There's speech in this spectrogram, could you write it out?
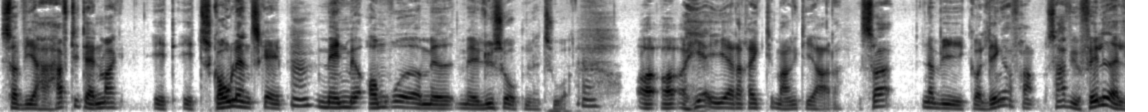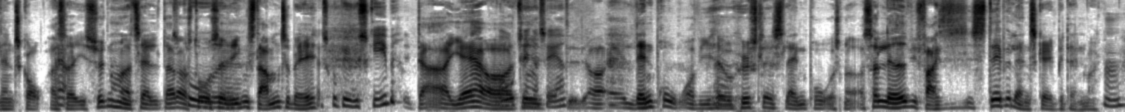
Så vi har haft i Danmark et, et skovlandskab, mm. men med områder med, med lysåben natur. Mm. Og, og, og heri er der rigtig mange af de arter. Så når vi går længere frem, så har vi jo fældet al den skov. Altså i 1700-tallet, der er der jo Skulle, stort set øh, ikke en stamme tilbage. Der skulle bygge skibe. Der, er- ja, og, Og det, og øh, landbrug, og vi havde jo høslæslandbrug og sådan noget. Og så lavede vi faktisk et steppelandskab i Danmark. Mm.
